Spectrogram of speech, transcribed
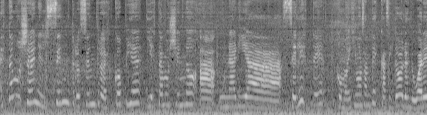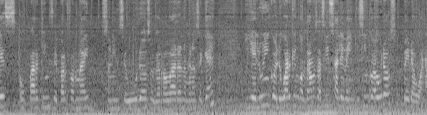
Estamos ya en el centro, centro de Skopje y estamos yendo a un área celeste. Como dijimos antes, casi todos los lugares o parkings de Park Fortnite son inseguros o que robaron o que no sé qué. y el único lugar que encontramos así sale 25 euros, pero bueno,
